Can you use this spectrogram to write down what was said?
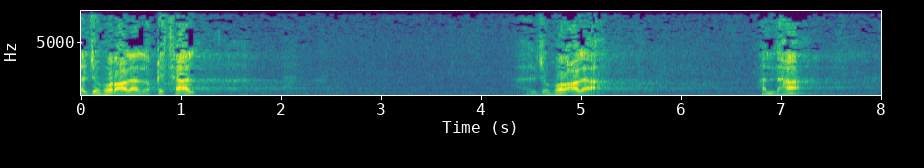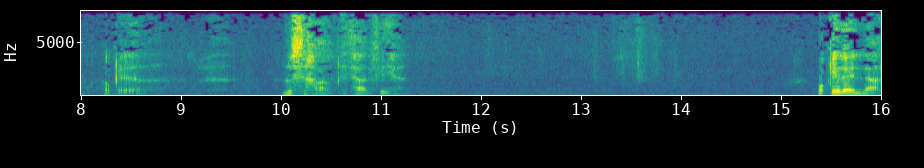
الجمهور على القتال الجمهور على أنها نسخ القتال فيها. وقيل إن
